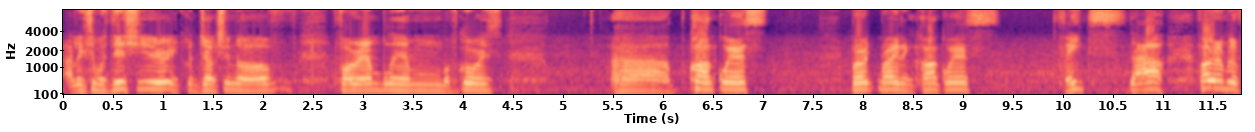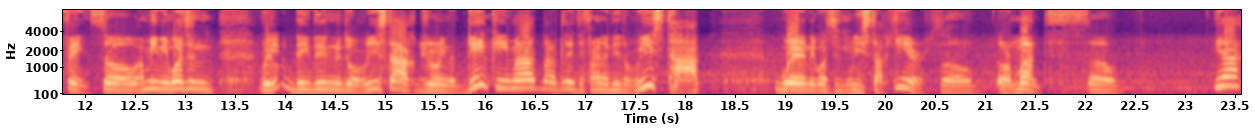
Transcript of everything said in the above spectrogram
at least it was this year in conjunction of Fire Emblem, of course, uh, Conquest, Birthright and Conquest, Fates, ah, Fire Emblem Fates. So I mean, it wasn't they didn't do a restock during the game came out, but at least they finally did a restock when it was in restock year, so or months. So yeah.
